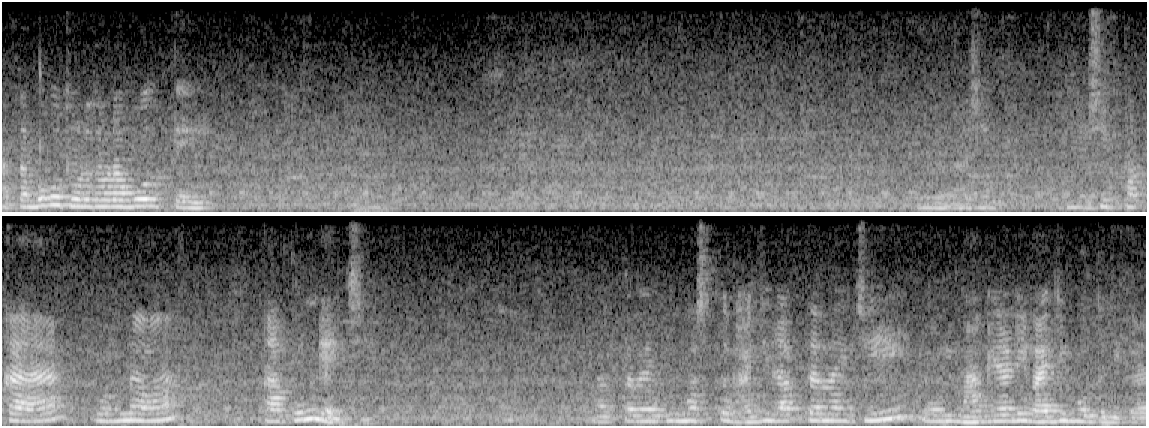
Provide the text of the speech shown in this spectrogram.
आता बघू थोडं थोडं बोलते. अशी अशी पक्का पूर्ण कापून घ्यायची. नंतर मस्त भाजी लागताना याची एवढी महागडी भाजी बोलतो ती काय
